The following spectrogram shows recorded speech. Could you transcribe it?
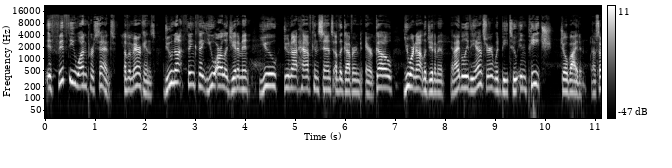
if 51% of Americans do not think that you are legitimate, you do not have consent of the governed, ergo, you are not legitimate. And I believe the answer would be to impeach Joe Biden. Now, so-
